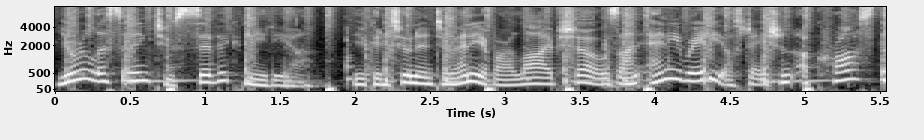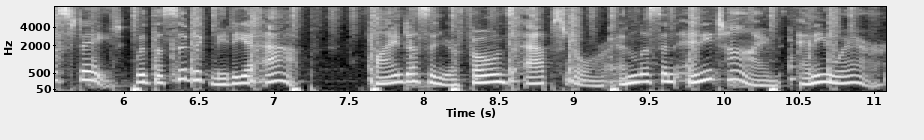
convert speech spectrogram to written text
You're listening to Civic Media. You can tune into any of our live shows on any radio station across the state with the Civic Media app. Find us in your phone's app store and listen anytime, anywhere.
